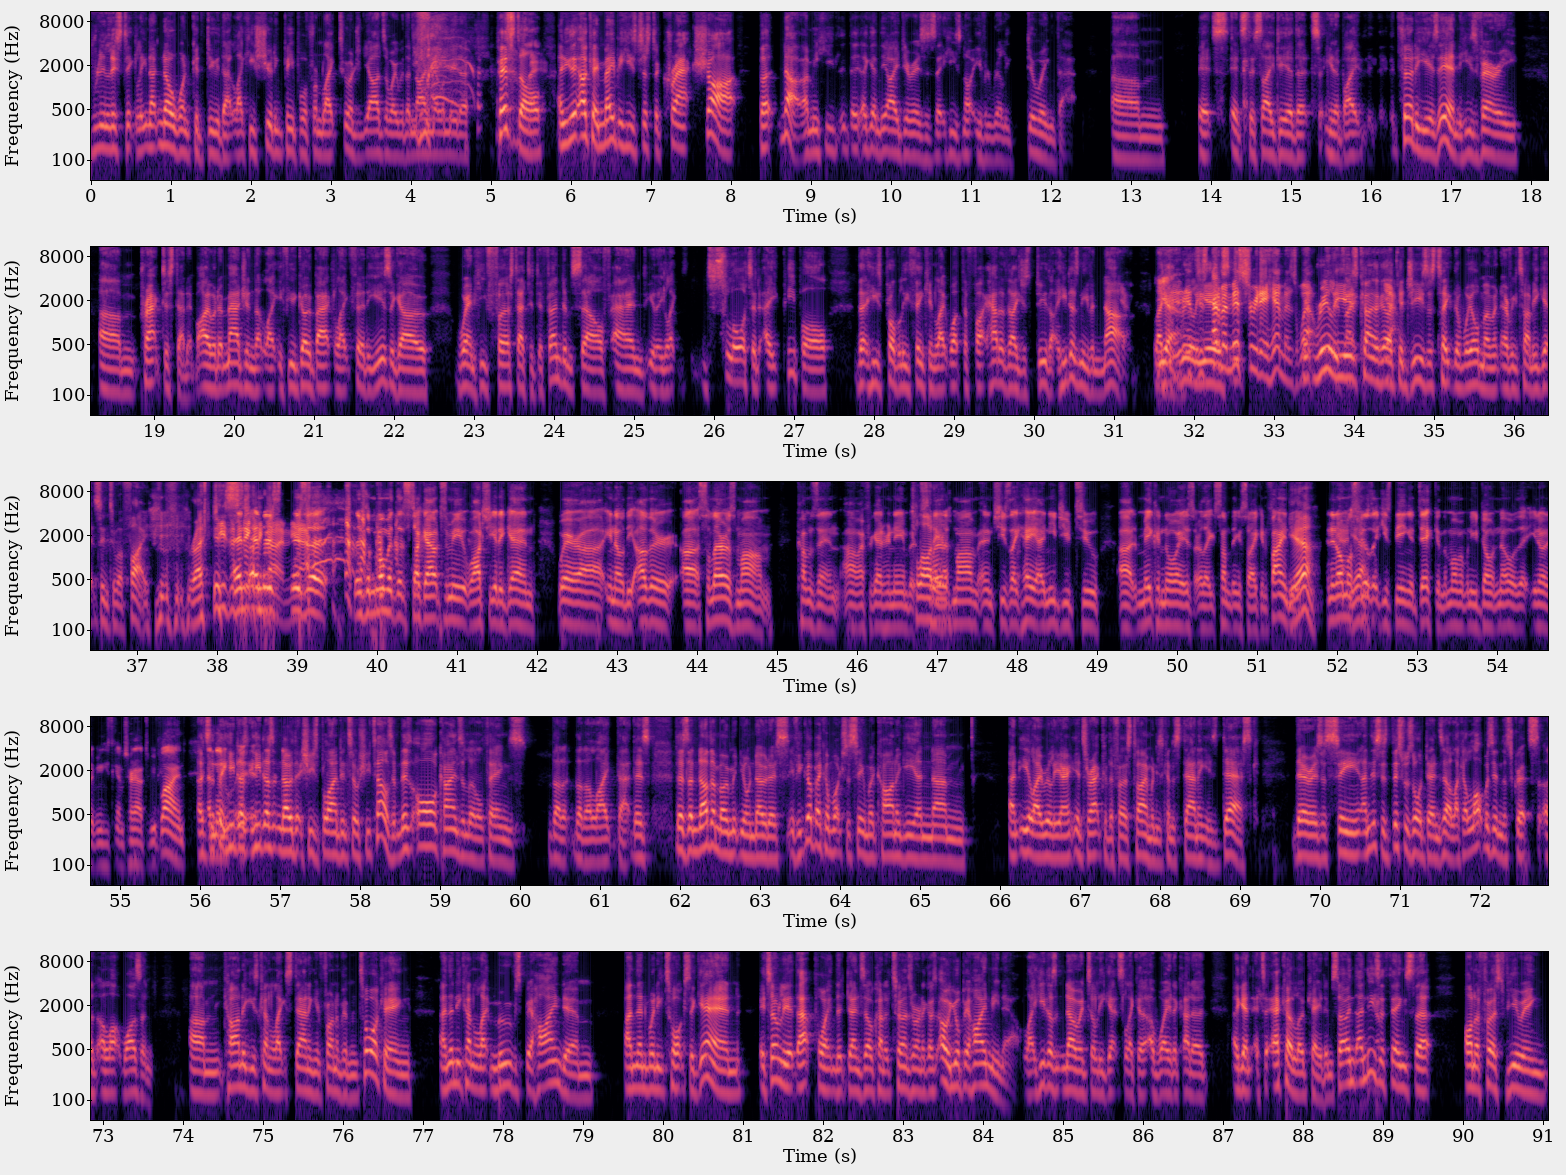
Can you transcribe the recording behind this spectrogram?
realistically no, no one could do that. Like he's shooting people from like 200 yards away with a 9 millimeter pistol and you think okay maybe he's just a crack shot but no i mean he again the idea is is that he's not even really doing that. Um it's it's this idea that you know by 30 years in he's very um practiced at it. But i would imagine that like if you go back like 30 years ago when he first had to defend himself and you know he like slaughtered eight people that he's probably thinking like what the fuck how did i just do that? He doesn't even know like Yeah, it really it's is kind of a it- mystery to him as well. it really It's is kind of like a Jesus take the wheel moment every time he gets into a fight, right? Jesus and, take and the there's, gun, there's a there's a moment that stuck out to me watching it again where uh you know the other uh Solera's mom comes in um I forget her name but Claudia. Solera's mom and she's like hey I need you to uh make a noise or like something so I can find you Yeah. and it almost Yeah. feels like he's being a dick in the moment when you don't know that you know what I mean he's gonna turn out to be blind That's and the thing. then He doesn't. it- He doesn't know that she's blind until she tells him. There's all kinds of little things that are- that are like that. There's there's another moment you'll notice if you go back and watch the scene where Carnegie and um and Eli really interact for the first time when he's kind of standing at his desk. There is a scene, and this is this was all Denzel. Like a lot was in the scripts, a, a lot wasn't. Um, Carnegie's kind of like standing in front of him and talking, and then he kind of like moves behind him, and then when he talks again, it's only at that point that Denzel kind of turns around and goes, "Oh, you're behind me now." Like he doesn't know until he gets like a, a way to kind of again to echolocate him. So, and, and these are things that on a first viewing,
